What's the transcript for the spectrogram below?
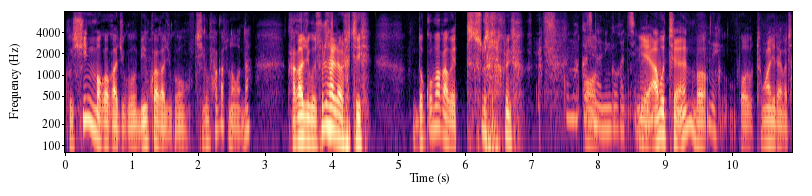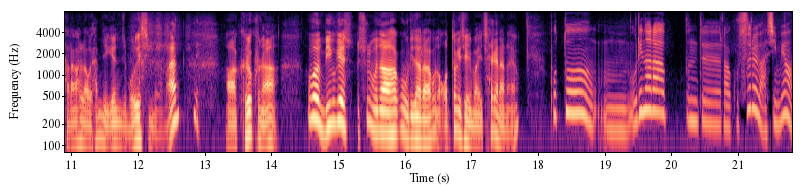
그 쉰 먹어가지고 미국 가가지고 지금 환갑도 넘었나? 가가지고 술 살려고 그랬더니 너 꼬마가 왜 술을 살려고 그러냐? 꼬마까지는 어, 아닌 것 같지만. 예, 아무튼 뭐, 네. 뭐 동안이라는 거 자랑하려고 한 얘기였는지 모르겠습니다만 네. 아 그렇구나. 그러면 미국의 술 문화하고 우리나라하고는 어떤 게 제일 많이 차이가 나나요? 보통 음, 우리나라 분들하고 술을 마시면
